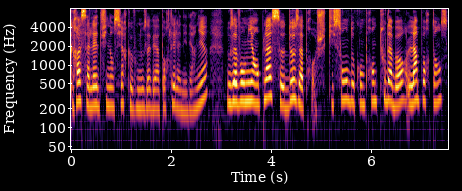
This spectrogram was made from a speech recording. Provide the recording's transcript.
Grâce à l'aide financière que vous nous avez apportée l'année dernière, nous avons mis en place deux approches qui sont de comprendre tout d'abord l'importance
